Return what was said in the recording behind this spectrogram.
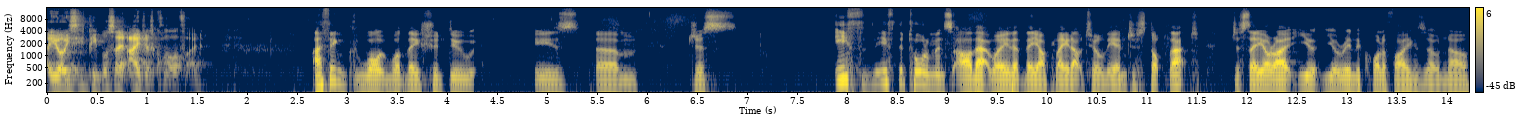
you always see people say, "I just qualified." i think what what they should do is um just if if the tournaments are that way that they are played out till the end just stop that just say all right you you're in the qualifying zone now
